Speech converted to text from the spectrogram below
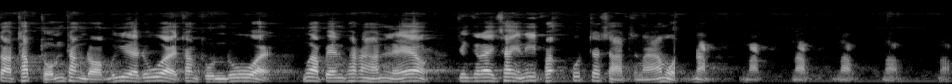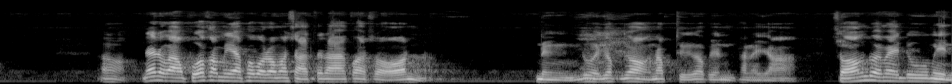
ก็ทับถมทั้งดอกเบี้ยด้วย ทั้งทุนด้วย เมื่อเป็นพระอรหันต์แล้ว จึงจะได้ใช่นี่พระพุทธศาสนาหมดนั่นนั่นนั่นนั่น นั่นนั่นอ๋อในระหว่างผัวกับเมียพระบรมศาสดาก็สอนหนึ่งด้วยยกย่องนับถือว่าเป็นภรรยาสองด้วยไม่ดูหมิ่น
